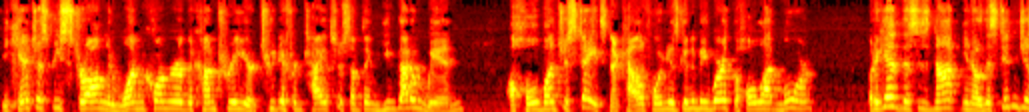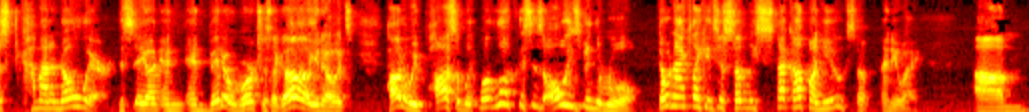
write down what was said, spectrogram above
you can't just be strong in one corner of the country or two different types or something. You've got to win a whole bunch of states. Now, California is going to be worth a whole lot more. But again, this is not, you know, this didn't just come out of nowhere. This and and Beto works just like, oh, you know, it's how do we possibly? Well, look, this has always been the rule. Don't act like it's just suddenly snuck up on you. So anyway, um,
